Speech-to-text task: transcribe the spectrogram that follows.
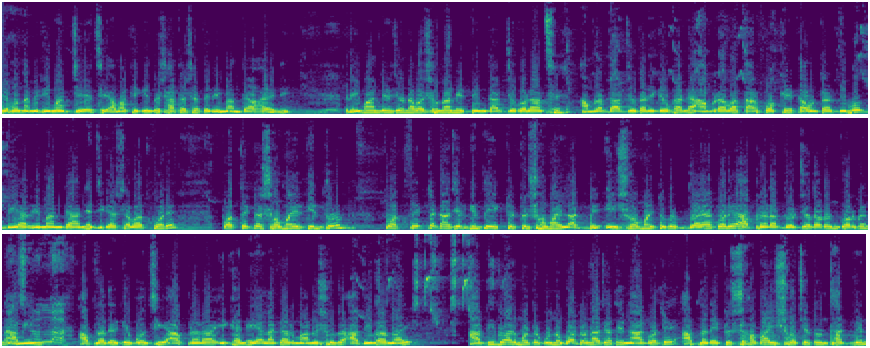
যেমন আমি রিমান্ড চেয়েছি আমাকে কিন্তু সাথে সাথে রিমান্ড দেওয়া হয়নি। রিমান্ডের জন্য আবার শুনানির দিন ধার্য করা আছে। আমরা ধার্য তারিখে ওখানে আমরা আবার তার পক্ষে কাউন্টার দিব দিয়ে রিমান্ডে আনে জিজ্ঞাসাবাদ করে প্রত্যেকটা সময়ের কিন্তু প্রত্যেকটা কাজের কিন্তু একটু একটু সময় লাগবে। এই সময়টুকু দয়া করে আপনারা ধৈর্য ধারণ করবেন। আমি আপনাদেরকে বলছি আপনারা এখানে এলাকার মানুষ শুধু আদিবা নয় আদিবার মতো কোনো ঘটনা যাতে না ঘটে আপনারা একটু সবাই সচেতন থাকবেন।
